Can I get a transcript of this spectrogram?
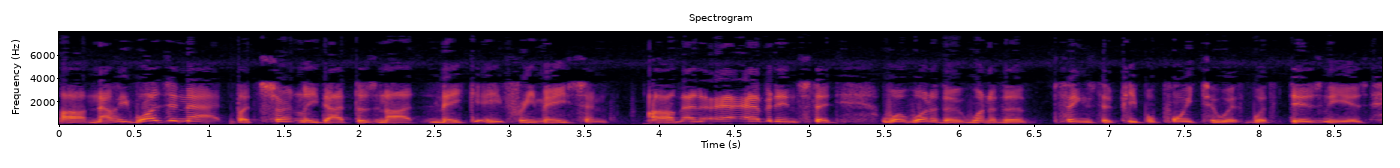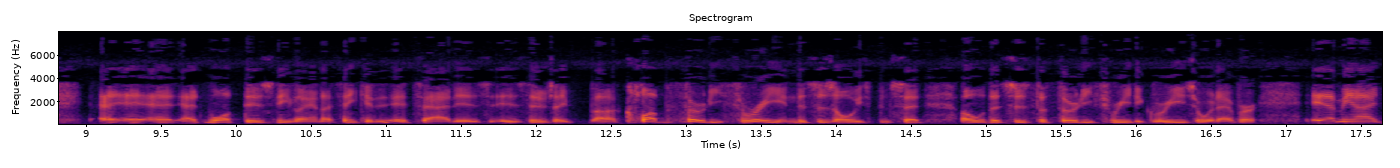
Um, now he was in that, but certainly that does not make a Freemason. Um, and evidence that one of the one of the things that people point to with, with Disney is at, at Walt Disneyland. I think it, it's at is is there's a uh, Club 33, and this has always been said. Oh, this is the 33 degrees or whatever. I mean, I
